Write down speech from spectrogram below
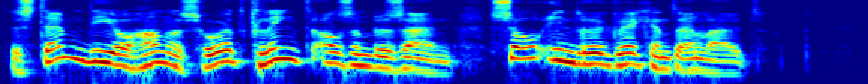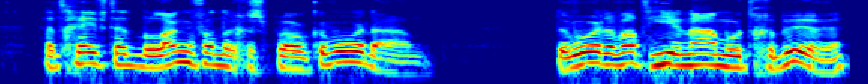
De stem die Johannes hoort klinkt als een bezuin, zo indrukwekkend en luid. Het geeft het belang van de gesproken woorden aan. De woorden wat hierna moet gebeuren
